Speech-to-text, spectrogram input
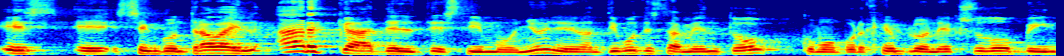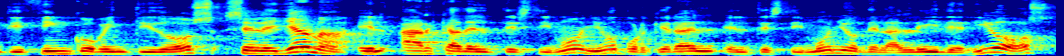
es, eh, se encontraba el arca del testimonio en el Antiguo Testamento, como por ejemplo en Éxodo 25, 22, se le llama el arca del testimonio, porque era el, testimonio de la ley de Dios,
